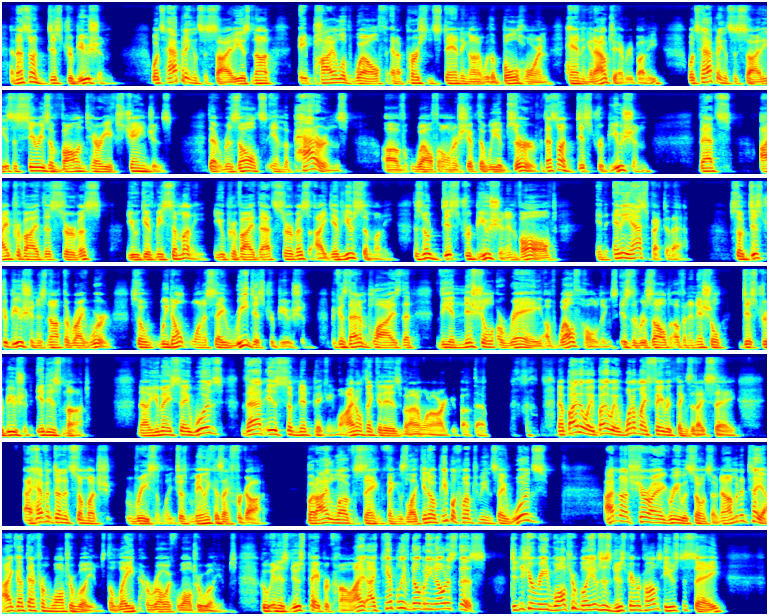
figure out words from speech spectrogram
And that's not distribution. What's happening in society is not a pile of wealth and a person standing on it with a bullhorn handing it out to everybody. What's happening in society is a series of voluntary exchanges that results in the patterns of wealth ownership that we observe. That's not distribution. That's I provide this service, you give me some money. You provide that service, I give you some money. There's no distribution involved in any aspect of that. So distribution is not the right word. So we don't want to say redistribution because that implies that the initial array of wealth holdings is the result of an initial distribution. It is not. Now you may say, Woods, that is some nitpicking. Well, I don't think it is, but I don't want to argue about that. now, by the way, by the way, one of my favorite things that I say, I haven't done it so much recently, just mainly because I forgot. But I love saying things like, you know, people come up to me and say, Woods, I'm not sure I agree with so and so. Now, I'm going to tell you, I got that from Walter Williams, the late heroic Walter Williams, who in his newspaper column, I, I can't believe nobody noticed this. Didn't you read Walter Williams's newspaper columns? He used to say,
